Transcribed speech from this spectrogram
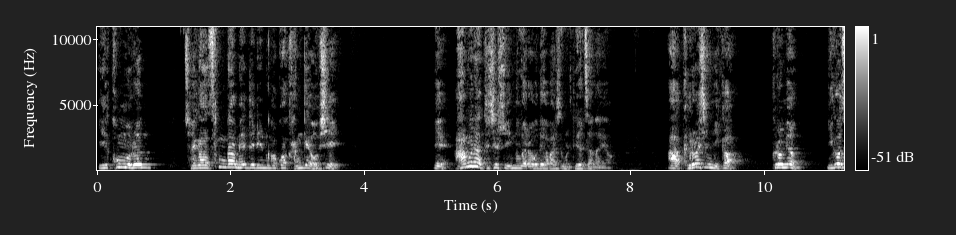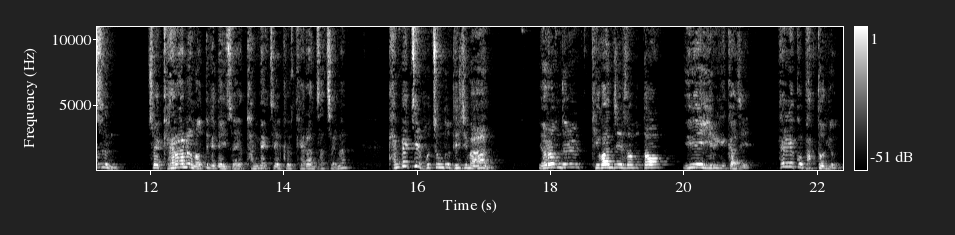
이 콩물은 제가 상담해 드리는 것과 관계없이 예, 아무나 드실 수 있는 거라고 내가 말씀을 드렸잖아요. 아, 그러십니까? 그러면 이것은 제 계란은 어떻게 돼 있어요? 단백질 그 계란 자체는 단백질 보충도 되지만 여러분들 기관지에서부터 위에 이르기까지 헬리코 박토균,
